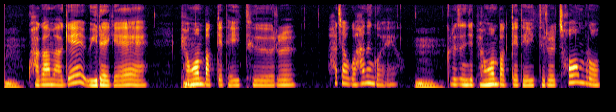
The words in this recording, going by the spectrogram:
음. 과감하게 윌에게 병원 밖에 데이트를 하자고 하는 거예요. 음. 그래서 이제 병원 밖에 데이트를 처음으로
